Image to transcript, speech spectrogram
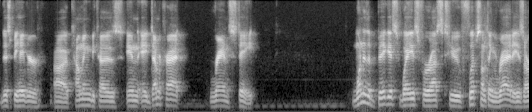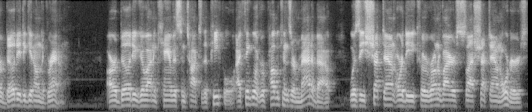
this behavior uh, coming because in a Democrat ran state, one of the biggest ways for us to flip something red is our ability to get on the ground, our ability to go out and canvass and talk to the people. I think what Republicans are mad about was the shutdown or the coronavirus slash shutdown orders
